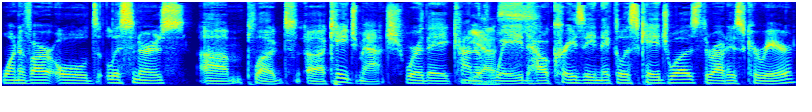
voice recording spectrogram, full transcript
one of our old listeners um, plugged, uh, Cage Match, where they kind Yes. of weighed how crazy Nicolas Cage was throughout his career.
